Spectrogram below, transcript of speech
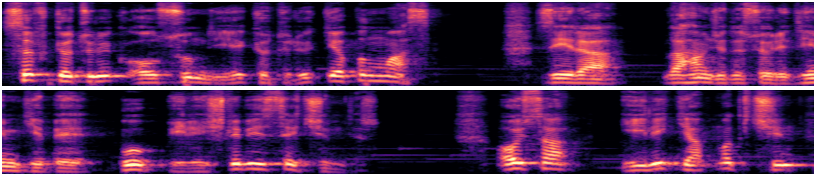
Sırf kötülük olsun diye kötülük yapılmaz. Zira daha önce de söylediğim gibi bu bilinçli bir seçimdir. Oysa iyilik yapmak için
